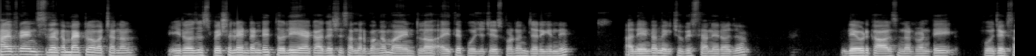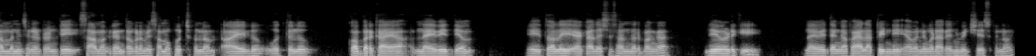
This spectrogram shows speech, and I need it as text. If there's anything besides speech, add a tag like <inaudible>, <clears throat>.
Hi friends welcome back to our channel ఈరోజు special ఏంటంటే తొలి ఏకాదశి సందర్భంగా మా ఇంట్లో అయితే పూజ చేసుకోవడం జరిగింది. అదేంటో మీకు చూపిస్తాను ఈరోజు. దేవుడికి కావాల్సినటువంటి పూజకి సంబంధించినటువంటి సామాగ్రి అంతా కూడా మేము సమకూర్చుకున్నాం. ఆయిల్ ఒత్తులు కొబ్బరికాయ నైవేద్యం. ఈ తొలి ఏకాదశి సందర్భంగా దేవుడికి నైవేద్యంగా పేల పిండి అవన్నీ కూడా అరేంజ్మెంట్ చేసుకున్నాం.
